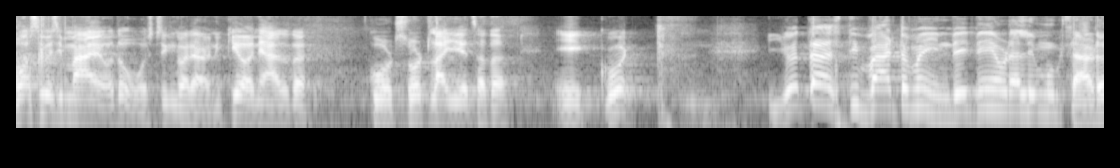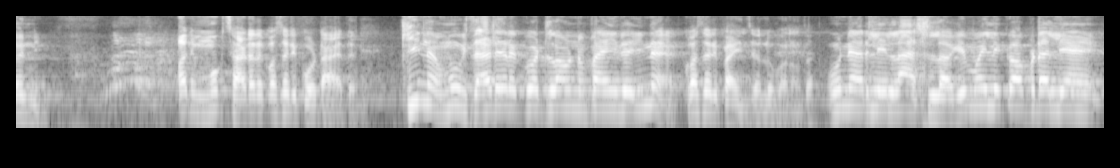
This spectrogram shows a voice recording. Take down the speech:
बसी बसी मायो हो त होस्टिङ गरे भने के हो नि आज त कोट सोट लागिएछ त। ए कोट? यो त अस्ति बाटोमा हिँड्दै थिएँ एउटाले मुख छाडो नि। अनि मुख छाडेर कसरी कोट आयो त नि? किन मुख छाडेर कोट लाउनु पाइँदैन? कसरी पाइन्छ लु भनौँ त। उनीहरूले लास लगे मैले कपडा ल्याएँ।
